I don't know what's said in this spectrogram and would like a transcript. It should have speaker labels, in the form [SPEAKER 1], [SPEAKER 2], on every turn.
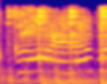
[SPEAKER 1] Look, oh,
